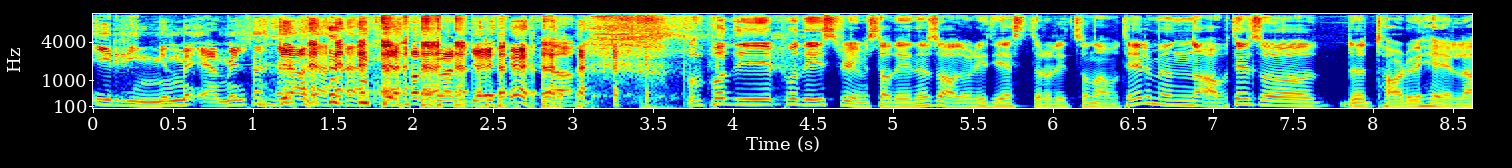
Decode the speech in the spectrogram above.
i ringen med Emil. Det hadde, det hadde vært gøy. Ja. På, på, de, på de streamsa dine så har du litt gjester og litt sånn av og til, men av og til så tar du hele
